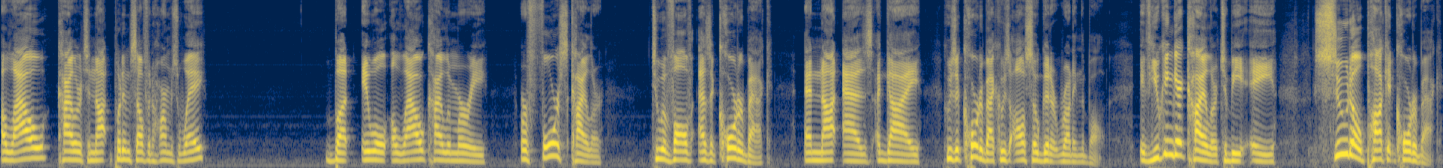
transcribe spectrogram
allow Kyler to not put himself in harm's way, but it will allow Kyler Murray or force Kyler to evolve as a quarterback and not as a guy who's a quarterback who's also good at running the ball. If you can get Kyler to be a pseudo pocket quarterback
